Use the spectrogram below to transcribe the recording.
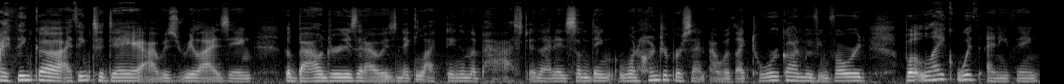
I think uh, I think today I was realizing the boundaries that I was neglecting in the past, and that is something 100% I would like to work on moving forward. But like with anything,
